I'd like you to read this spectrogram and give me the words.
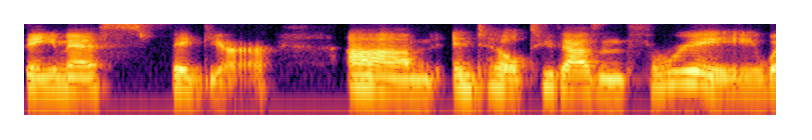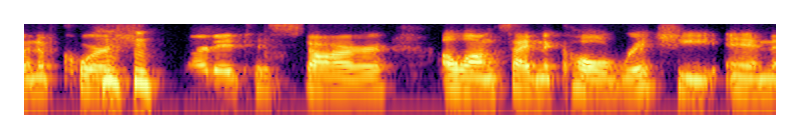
famous figure um, until 2003, when, of course, she started to star alongside Nicole Richie in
